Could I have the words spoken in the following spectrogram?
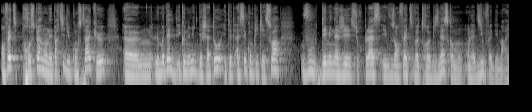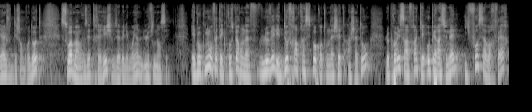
En fait, Prosper, on est parti du constat que euh, le modèle économique des châteaux était assez compliqué. Soit vous déménagez sur place et vous en faites votre business, comme on, l'a dit, vous faites des mariages ou des chambres d'hôtes, soit ben, vous êtes très riche et vous avez les moyens de le financer. Et donc nous, en fait, avec Prosper, on a levé les deux freins principaux quand on achète un château. Le premier, c'est un frein qui est opérationnel, il faut savoir faire.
